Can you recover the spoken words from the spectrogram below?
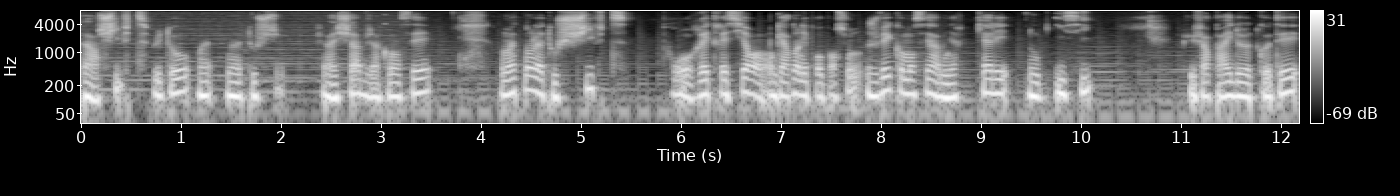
alors Shift plutôt, ouais, la touche faire j'ai recommencé. En maintenant la touche Shift pour rétrécir en, gardant les proportions, je vais commencer à venir caler donc ici. Puis faire pareil de l'autre côté.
